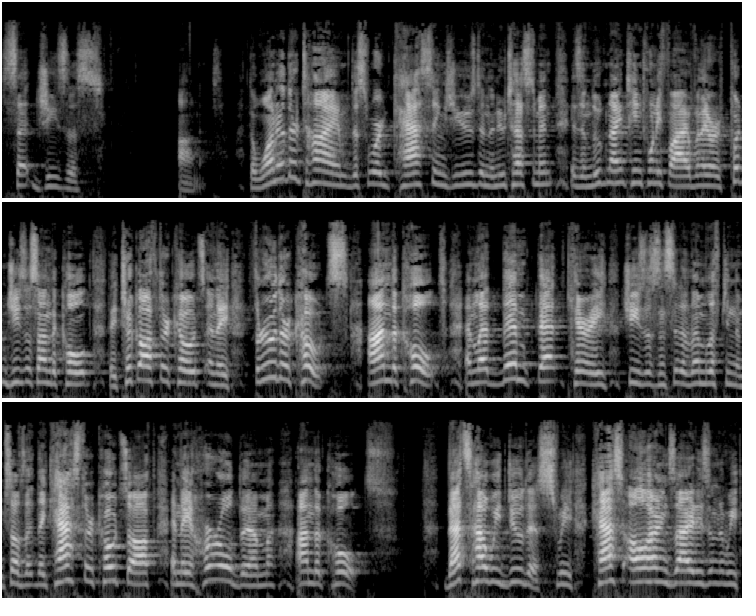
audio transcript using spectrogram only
set Jesus on it. The one other time this word casting is used in the New Testament is in Luke 19 25. When they were putting Jesus on the colt, they took off their coats and they threw their coats on the colt and let them that carry Jesus instead of them lifting themselves. They cast their coats off and they hurled them on the colt. That's how we do this. We cast all our anxieties and we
